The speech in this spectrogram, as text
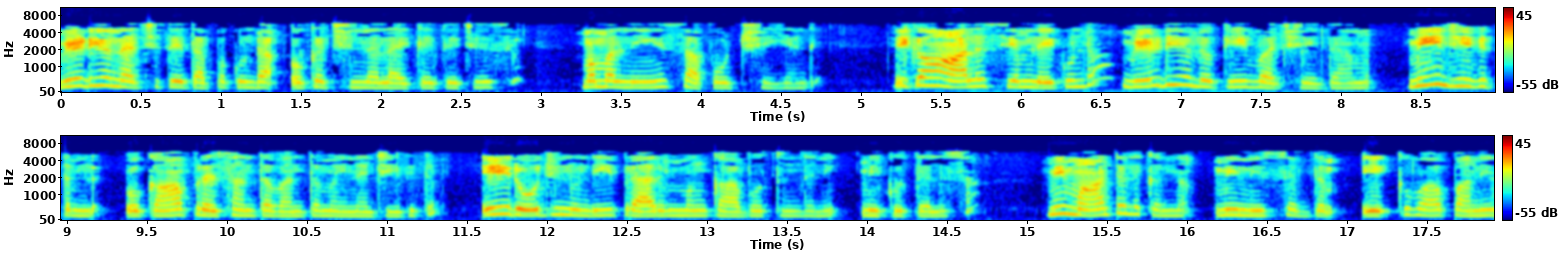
వీడియో నచ్చితే తప్పకుండా ఒక చిన్న లైక్ అయితే చేసి మమ్మల్ని సపోర్ట్ చేయండి. ఇక ఆలస్యం లేకుండా వీడియోలోకి వచ్చేద్దాము. మీ జీవితంలో ఒక ప్రశాంతవంతమైన జీవితం ఈ రోజు నుండి ప్రారంభం కాబోతుందని మీకు తెలుసా? మీ మాటల కన్నా మీ నిశ్శబ్దం ఎక్కువ పని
